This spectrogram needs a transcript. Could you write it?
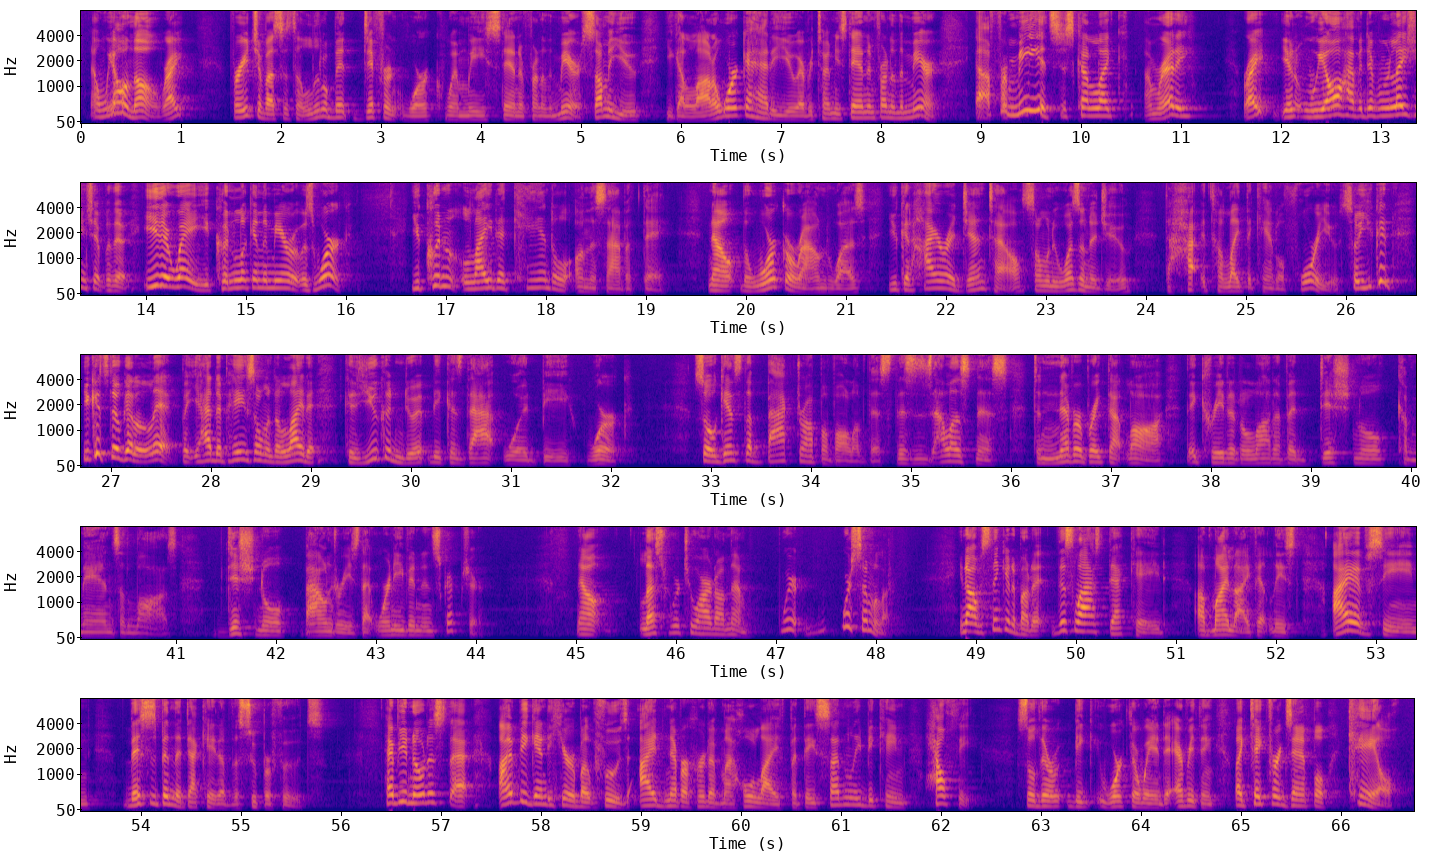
Now, we all know, right? For each of us, it's a little bit different work when we stand in front of the mirror. Some of you, you got a lot of work ahead of you every time you stand in front of the mirror. Uh, for me, it's just kind of like, I'm ready, right? You know, we all have a different relationship with it. Either way, you couldn't look in the mirror, it was work. You couldn't light a candle on the Sabbath day. Now, the workaround was you could hire a Gentile, someone who wasn't a Jew, to, to light the candle for you. So you could, you could still get it lit, but you had to pay someone to light it because you couldn't do it because that would be work. So, against the backdrop of all of this, this zealousness to never break that law, they created a lot of additional commands and laws, additional boundaries that weren't even in Scripture. Now, lest we're too hard on them, we're, we're similar. You know, I was thinking about it. This last decade of my life, at least, I have seen this has been the decade of the superfoods. Have you noticed that I began to hear about foods I'd never heard of my whole life, but they suddenly became healthy? So they work their way into everything. Like, take for example, kale.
